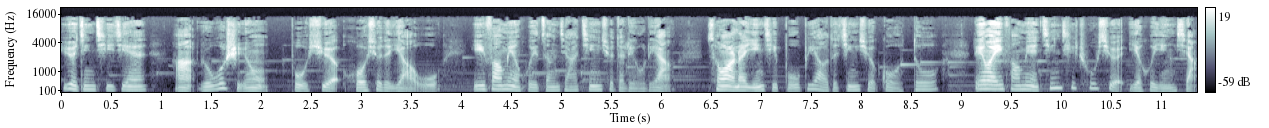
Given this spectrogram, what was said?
月经期间啊，如果使用补血活血的药物，一方面会增加经血的流量，从而呢引起不必要的经血过多；另外一方面，经期出血也会影响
